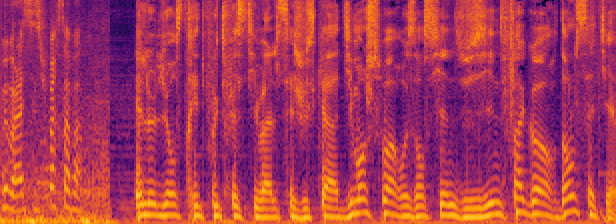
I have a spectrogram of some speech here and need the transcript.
mais voilà, c'est super sympa. Et le Lyon Street Food Festival, c'est jusqu'à dimanche soir aux anciennes usines Fagor dans le 7e.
